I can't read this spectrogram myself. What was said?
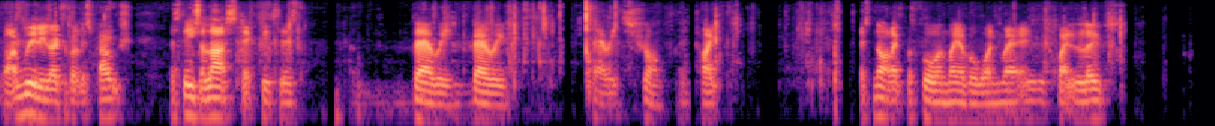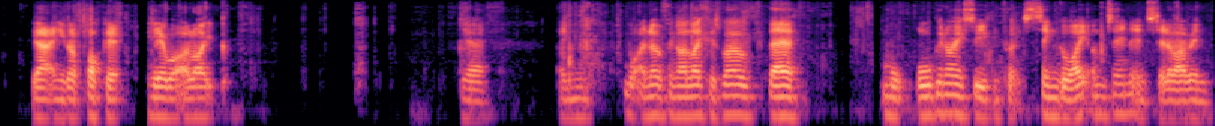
what I really like about this pouch, is these elastic pieces very, very, very strong and tight. It's not like before in my other one where it was quite loose. Yeah, and you've got a pocket here, what I like. Yeah, and what another thing I like as well, they're more organised so you can put single items in instead of having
